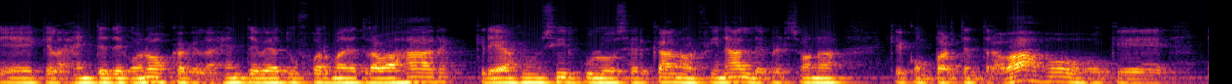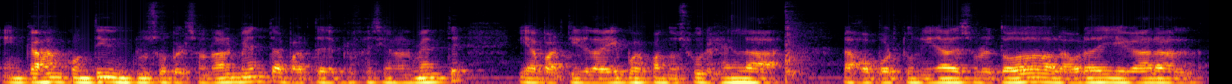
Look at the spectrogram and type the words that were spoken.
eh, que la gente te conozca, que la gente vea tu forma de trabajar, creas un círculo cercano al final de personas que comparten trabajos o que encajan contigo incluso personalmente, aparte de profesionalmente, y a partir de ahí pues cuando surgen las oportunidades, sobre todo a la hora de llegar al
